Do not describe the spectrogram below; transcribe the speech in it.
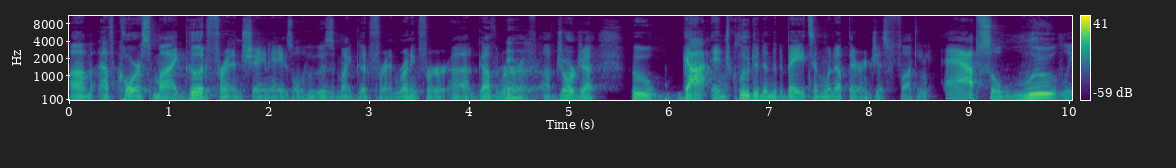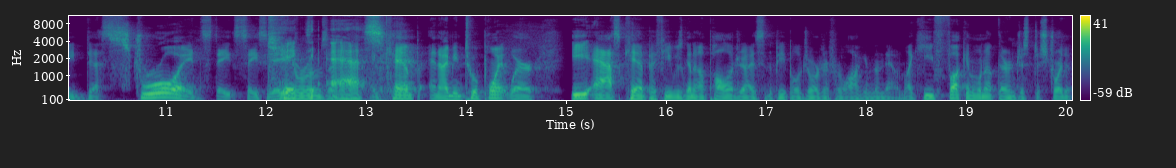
Um, of course, my good friend Shane Hazel, who is my good friend, running for uh, governor of, of Georgia, who got included in the debates and went up there and just fucking absolutely destroyed State Stacey Abrams and, and Kemp, and I mean to a point where he asked Kemp if he was going to apologize to the people of Georgia for locking them down. Like he fucking went up there and just destroyed them.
